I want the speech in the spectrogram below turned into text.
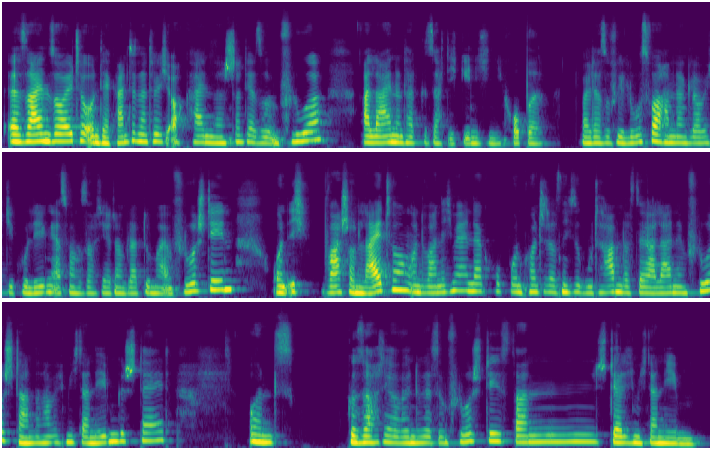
äh, sein sollte. Und der kannte natürlich auch keinen. Dann stand er so im Flur allein und hat gesagt, ich gehe nicht in die Gruppe weil da so viel los war, haben dann, glaube ich, die Kollegen erstmal gesagt, ja, dann bleib du mal im Flur stehen. Und ich war schon Leitung und war nicht mehr in der Gruppe und konnte das nicht so gut haben, dass der alleine im Flur stand. Dann habe ich mich daneben gestellt und gesagt, ja, wenn du jetzt im Flur stehst, dann stelle ich mich daneben.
